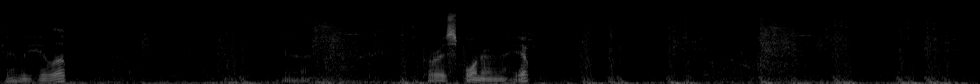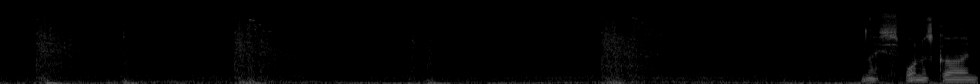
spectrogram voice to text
Okay, we heal up. Uh, probably a spawner in there. Yep. Nice. Spawner's gone.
